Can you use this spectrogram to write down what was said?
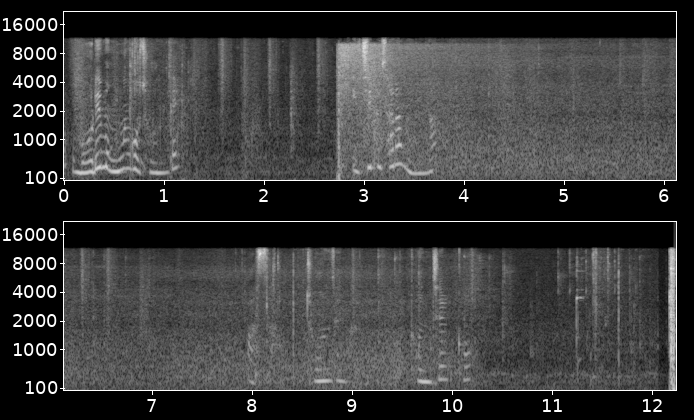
어, 머리 먹는 거 좋은데? 이 집에 사람 없나? 아싸 좋은 생각 던질 거 아!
